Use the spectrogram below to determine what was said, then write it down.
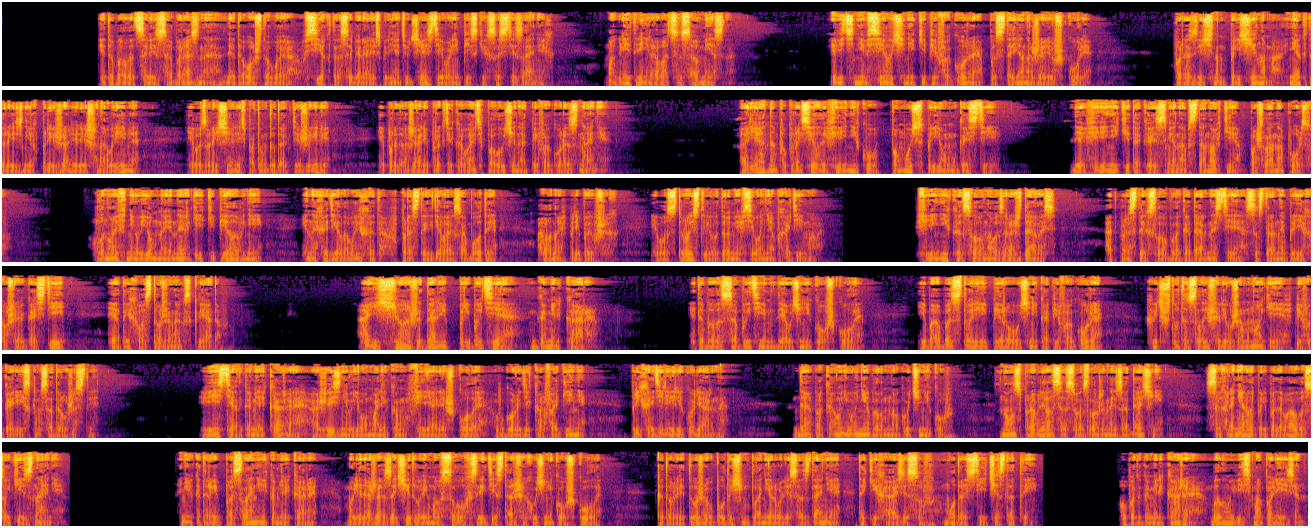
Это было целесообразно для того, чтобы все, кто собирались принять участие в олимпийских состязаниях, могли тренироваться совместно. Ведь не все ученики Пифагора постоянно жили в школе, по различным причинам некоторые из них приезжали лишь на время и возвращались потом туда, где жили, и продолжали практиковать полученные от Пифагора знания. Ариадна попросила Ференику помочь с приемом гостей. Для Ференики такая смена обстановки пошла на пользу. Вновь неуемная энергия кипела в ней и находила выход в простых делах заботы о вновь прибывших и в устройстве в доме всего необходимого. Фейника словно возрождалась от простых слов благодарности со стороны приехавших гостей и от их восторженных взглядов. А еще ожидали прибытия Гамилькара. Это было событием для учеников школы, ибо об истории первого ученика Пифагора хоть что-то слышали уже многие в пифагорейском содружестве. Вести от Гамилькара о жизни в его маленьком филиале школы в городе Карфагене – приходили регулярно. Да, пока у него не было много учеников, но он справлялся с возложенной задачей, сохранял и преподавал высокие знания. Некоторые послания Камелькара были даже зачитываемы вслух среди старших учеников школы, которые тоже в будущем планировали создание таких оазисов мудрости и чистоты. Опыт Гамелькара был им весьма полезен.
